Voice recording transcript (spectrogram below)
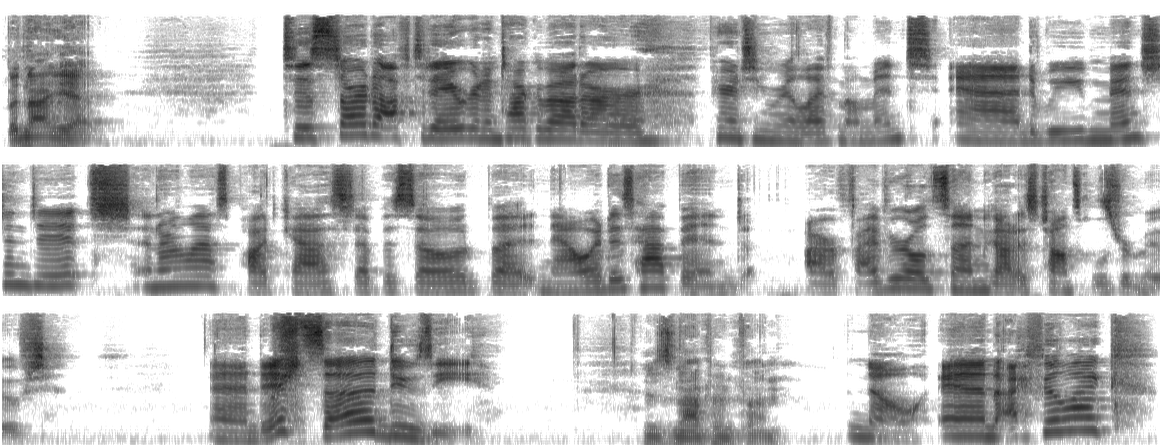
But not yet. To start off today, we're going to talk about our parenting real life moment. And we mentioned it in our last podcast episode, but now it has happened. Our five year old son got his tonsils removed, and it's a doozy. It's not been fun. No. And I feel like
